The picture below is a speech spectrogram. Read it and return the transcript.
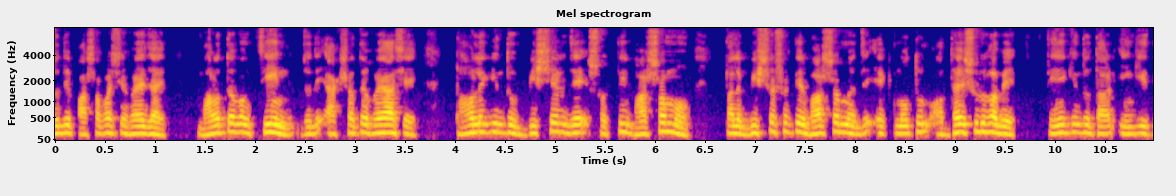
যদি পাশাপাশি হয়ে যায়, ভারত এবং চীন যদি একসাথে হয়ে আসে, তাহলে কিন্তু বিশ্বের যে শক্তির ভারসাম্য, তাহলে বিশ্ব শক্তির ভারসাম্যে যে এক নতুন অধ্যায় শুরু হবে, তিনি কিন্তু তার ইঙ্গিত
